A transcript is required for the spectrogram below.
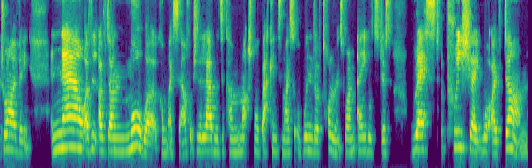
driving. And now I've, I've done more work on myself, which has allowed me to come much more back into my sort of window of tolerance where I'm able to just rest, appreciate what I've done.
